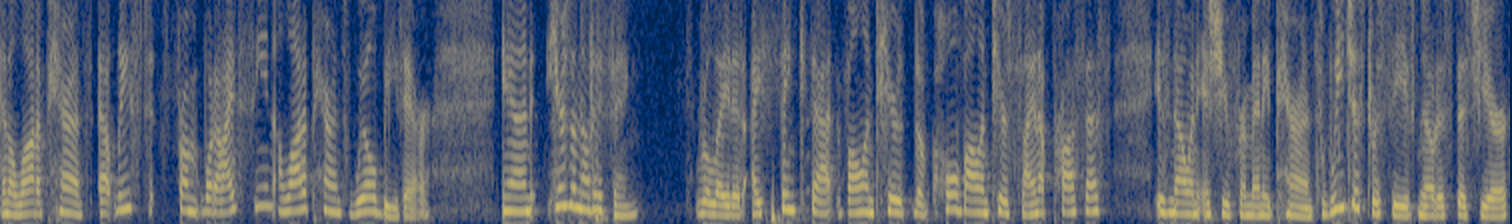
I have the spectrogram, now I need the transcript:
and a lot of parents, at least from what I've seen, a lot of parents will be there. And here's another thing related. I think that volunteer, the whole volunteer sign up process is now an issue for many parents. We just received notice this year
